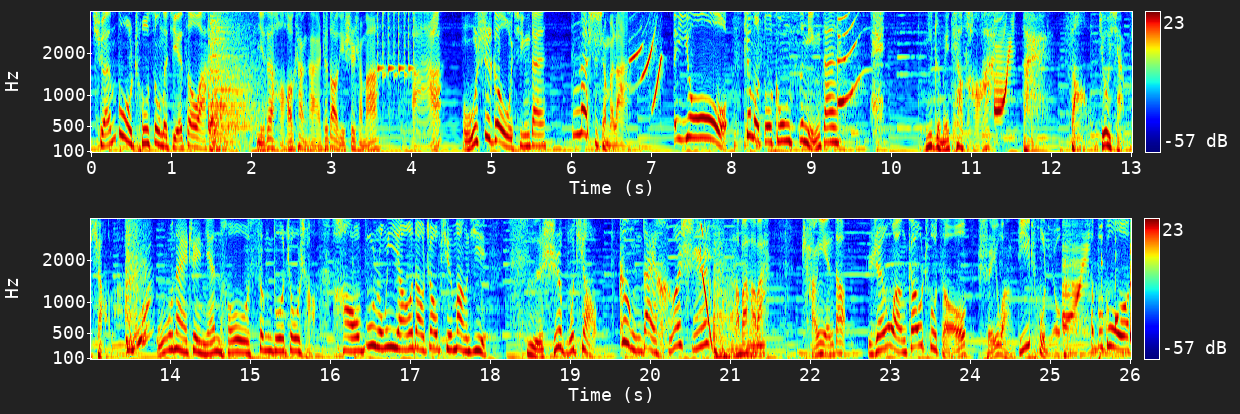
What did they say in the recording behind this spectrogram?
全部出送的节奏啊？你再好好看看，这到底是什么？啊，不是购物清单，那是什么啦？哎呦，这么多公司名单，哎，你准备跳槽啊？哎，早就想跳了，无奈这年头僧多粥少，好不容易熬到招聘旺季，此时不跳更待何时？好吧，好吧，常言道，人往高处走，水往低处流。不过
